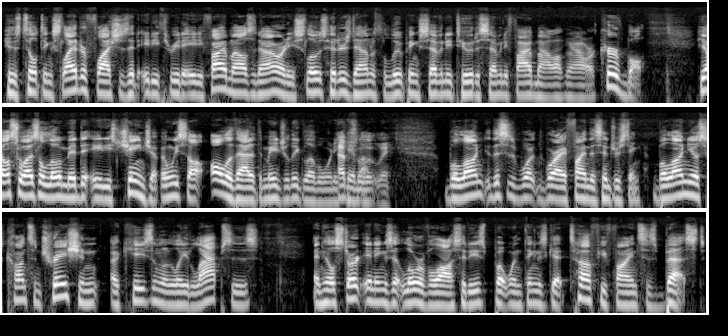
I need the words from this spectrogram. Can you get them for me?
His tilting slider flashes at 83 to 85 miles an hour, and he slows hitters down with a looping 72 to 75 mile an hour curveball. He also has a low mid to 80s changeup, and we saw all of that at the major league level when he Absolutely. came up. Bolaño, this is what, where I find this interesting. Bolaños' concentration occasionally lapses, and he'll start innings at lower velocities, but when things get tough, he finds his best.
